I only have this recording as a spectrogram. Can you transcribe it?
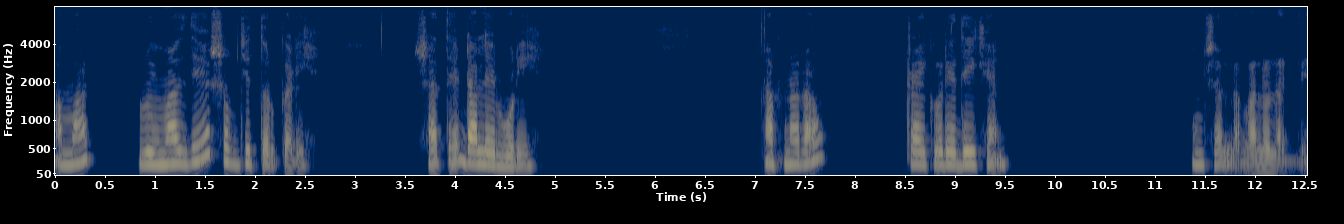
আমার রুই মাছ দিয়ে সবজির তরকারি, সাথে ডালের বড়ি। আপনারাও ট্রাই করে দেখেন। ইনশাল্লাহ ভালো লাগবে।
